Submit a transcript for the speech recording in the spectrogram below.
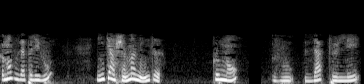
Comment vous appelez-vous Comment vous appelez-vous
